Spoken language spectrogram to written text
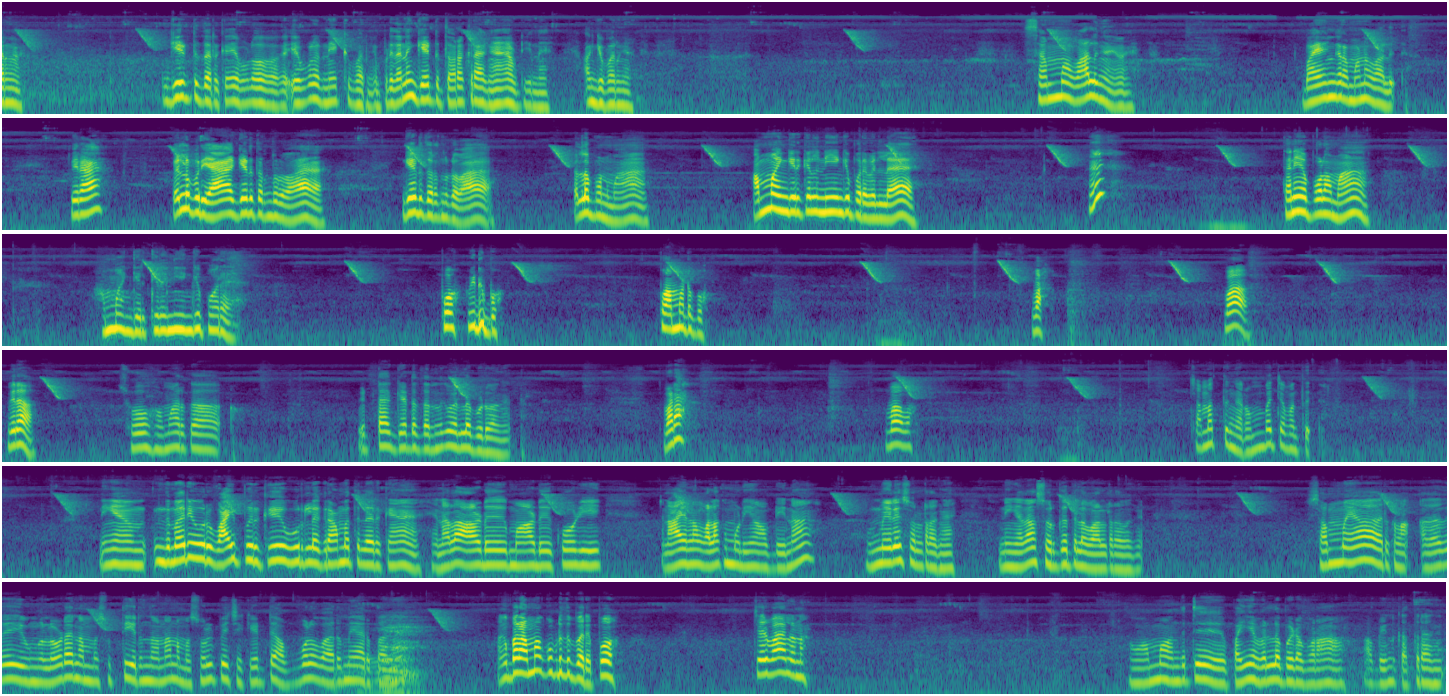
பாருங்க. கேட்டு திறக்க எவ்வளோ எவ்வளோ நேக்கு பாருங்க. இப்படி தானே கேட்டு திறக்கிறாங்க அப்படின்னு. அங்கே பாருங்க. செம்ம வாளுங்க இவன். பயங்கரமான வாள். வீரா வெளில போறியா? கேட்டு திறந்து கேட்டு திறந்து விடவா? வெளில போகணுமா? அம்மா இங்கே இருக்கல நீ எங்கே போகிற வெளில? தனியாக போகலாமா அம்மா இங்கே இருக்கிற நீ எங்கே போகிற போ வீடு போ. போ அம்மாட்ட போ. வா. வா. வீரா சோகமாக இருக்கா? விட்டா கேட்டை திறந்துக்கு வெளில போயிடுவாங்க. வாடா. வா வா. சமத்துங்க ரொம்ப சமத்து. நீங்கள் இந்த மாதிரி ஒரு வாய்ப்பு இருக்குது ஊரில் கிராமத்தில் இருக்கேன். என்னால் ஆடு மாடு கோழி நாயெல்லாம் வளர்க்க முடியும் அப்படின்னா உண்மையிலே சொல்கிறாங்க நீங்கள் தான் சொர்க்கத்தில் வாழ்கிறவங்க செம்மையாக இருக்கலாம். அதாவது இவங்களோட நம்ம சுற்றி இருந்தோம்னா நம்ம சொல் பேச்சை கேட்டு அவ்வளோ அருமையாக இருப்பாங்க. அங்கே பாரு அம்மா கூப்பிடுது பாரு போ. சரி வா இல்லைண்ணா அவங்க அம்மா வந்துட்டு பையன் வெளில போயிட போகிறான் அப்படின்னு கத்துறாங்க.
